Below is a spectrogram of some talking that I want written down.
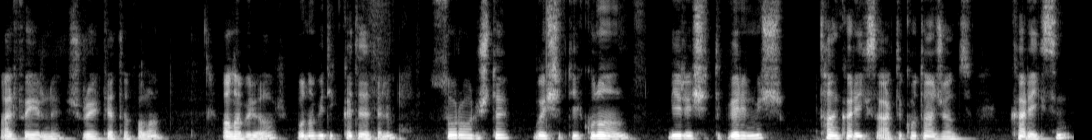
alfa yerine şuraya teta falan alabiliyorlar. Buna bir dikkat edelim. Soru 13'te bu eşitliği kullanalım. Bir eşitlik verilmiş. Tan kare x artı kotanjant kare x'in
